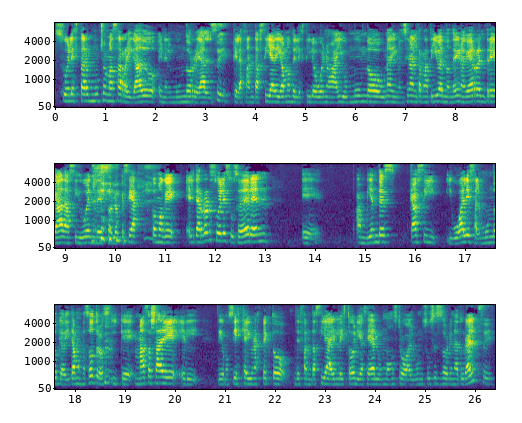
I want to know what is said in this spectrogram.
suele estar mucho más arraigado en el mundo real Sí. que la fantasía, digamos, del estilo, bueno, hay un mundo, una dimensión alternativa en donde hay una guerra entre hadas y duendes o lo que sea. Como que el terror suele suceder en eh, ambientes casi iguales al mundo que habitamos nosotros Mm. y que más allá de el digamos si es que hay un aspecto de fantasía en la historia, si hay algún monstruo o algún suceso sobrenatural, Sí.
